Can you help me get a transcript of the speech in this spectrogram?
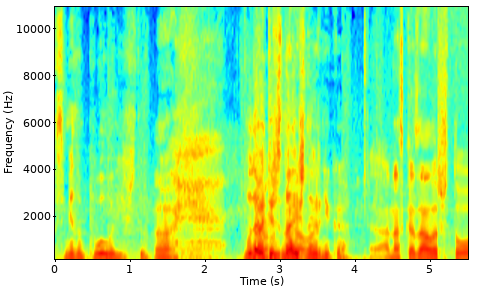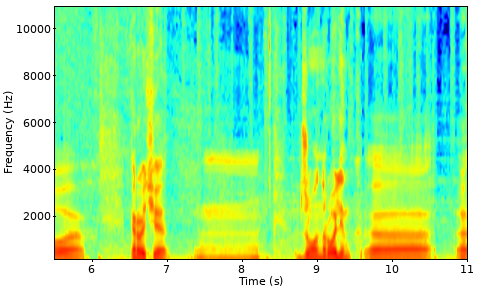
смену пола или что? Ой. Ну давай, она ты же знаешь наверняка. Она сказала, что... Короче, Джон Роллинг э, э,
